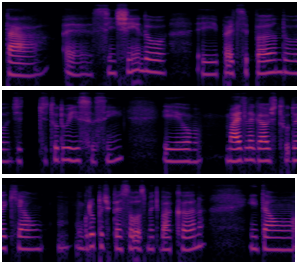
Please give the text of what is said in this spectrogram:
estar sentindo e participando de, de tudo isso, assim. E o mais legal de tudo é que é um, um grupo de pessoas muito bacana. Então,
